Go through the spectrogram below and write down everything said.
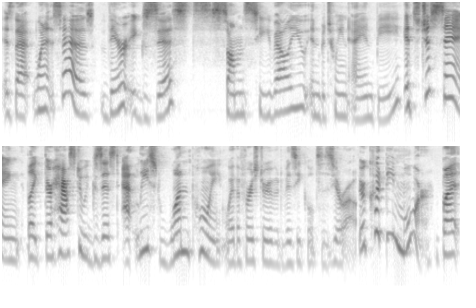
is that when it says there exists some c value in between a and b, it's just saying like there has to exist at least one point where the first derivative is equal to zero. There could be more, but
